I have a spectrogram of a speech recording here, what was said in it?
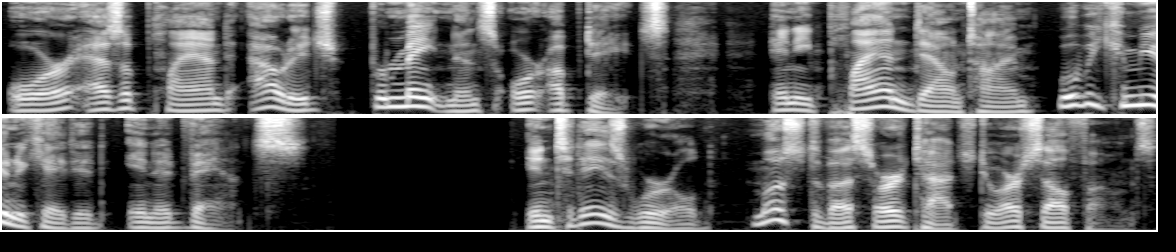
or as a planned outage for maintenance or updates. Any planned downtime will be communicated in advance. In today's world, most of us are attached to our cell phones.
